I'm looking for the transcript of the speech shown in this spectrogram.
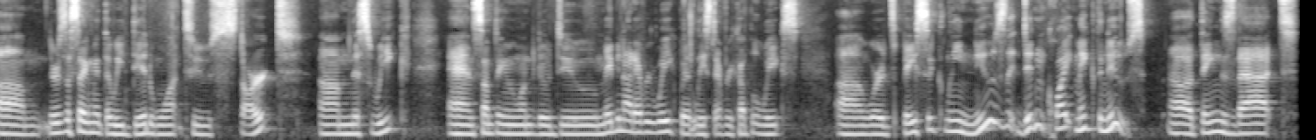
um, there's a segment that we did want to start um, this week, and something we wanted to do maybe not every week, but at least every couple of weeks, uh, where it's basically news that didn't quite make the news. Uh, things that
